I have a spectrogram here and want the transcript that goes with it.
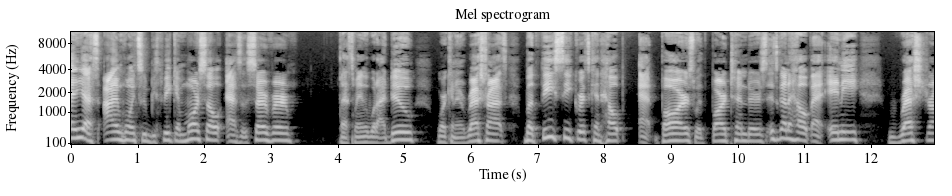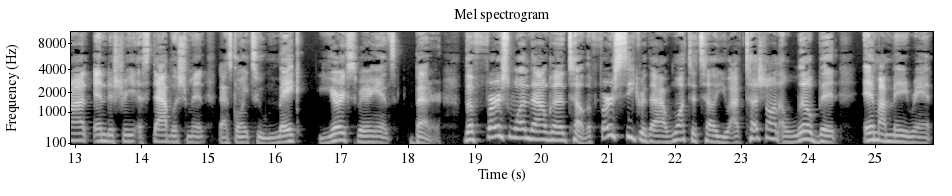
And yes, I'm going to be speaking more so as a server. That's mainly what I do, working in restaurants. But these secrets can help at bars with bartenders. It's going to help at any restaurant industry establishment that's going to make your experience better. The first one that I'm going to tell, the first secret that I want to tell you, I've touched on a little bit in my mini rant,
